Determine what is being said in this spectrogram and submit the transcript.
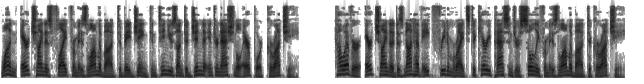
1. Air China's flight from Islamabad to Beijing continues on to Jinnah International Airport Karachi. However, Air China does not have eighth freedom rights to carry passengers solely from Islamabad to Karachi.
